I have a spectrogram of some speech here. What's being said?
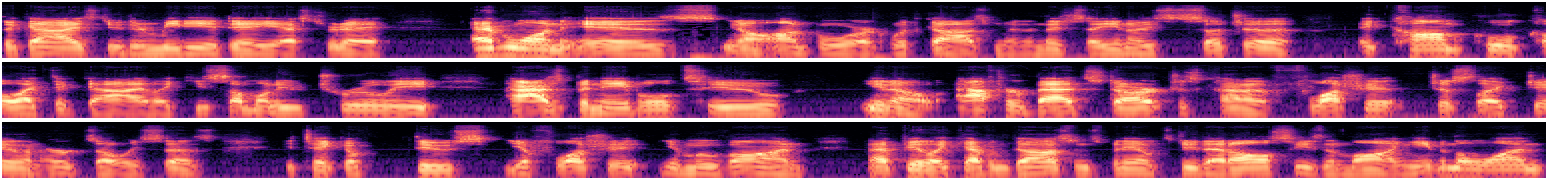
the guys do their media day yesterday. Everyone is, you know, on board with Gausman, and they say, you know, he's such a a calm, cool, collected guy. Like he's someone who truly has been able to you know, after a bad start, just kind of flush it, just like Jalen Hurts always says. You take a deuce, you flush it, you move on. And I feel like Kevin Gausman's been able to do that all season long. Even the one,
